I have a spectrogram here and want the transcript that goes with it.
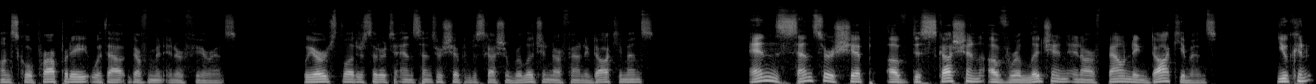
on school property without government interference. We urge the legislature to end censorship of discussion of religion in our founding documents. End censorship of discussion of religion in our founding documents. You can.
